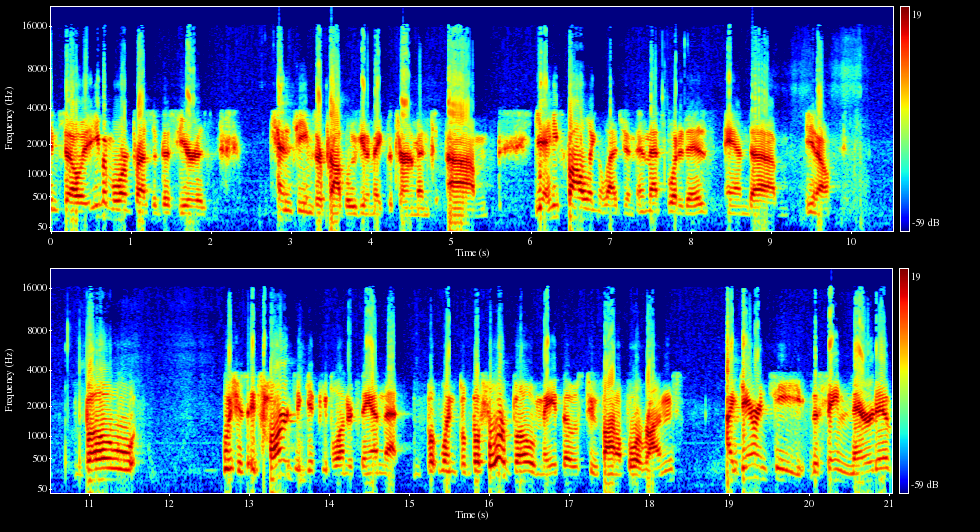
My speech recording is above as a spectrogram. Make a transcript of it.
and so even more impressive this year is 10 teams are probably going to make the tournament. Um, yeah, he's following the legend, and that's what it is. And, um, you know, Bo, which is, it's hard to get people to understand that, but when b- before Bo made those two Final Four runs, I guarantee the same narrative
